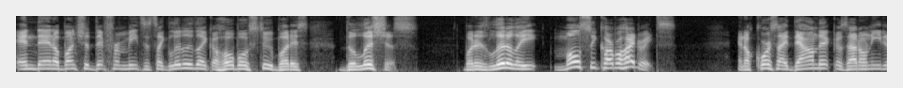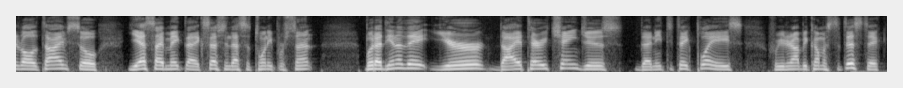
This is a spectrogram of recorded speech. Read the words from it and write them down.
and then a bunch of different meats. It's like literally like a hobo stew, but it's delicious. But it's literally mostly carbohydrates. And of course, I downed it because I don't eat it all the time. So yes, I make that exception. That's a twenty percent. But at the end of the day, your dietary changes that need to take place for you to not become a statistic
